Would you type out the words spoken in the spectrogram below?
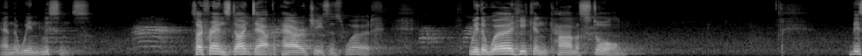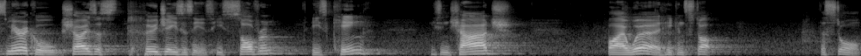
and the wind listens. So, friends, don't doubt the power of Jesus' word. With a word, he can calm a storm. This miracle shows us who Jesus is. He's sovereign, he's king, he's in charge. By a word, he can stop the storm.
